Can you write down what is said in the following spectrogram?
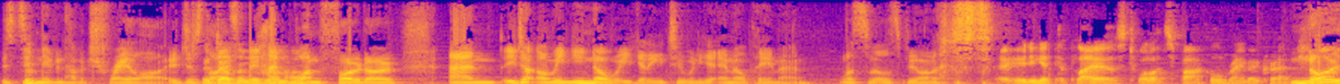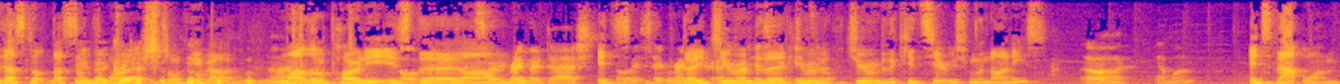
This didn't even have a trailer. It just It like, doesn't need had one, one photo, and you don't. I mean, you know what you're getting into when you get MLP, man. Let's let's be honest. So who do you get to play as? Twilight Sparkle, Rainbow Crash? No, that's not that's not Rainbow the one Crash. I'm talking about. no. My Little Pony is Oh, the no, sorry, um, Rainbow Dash. It's I always say Rainbow no, Crash. do you remember the the do you kids remember do you remember the kids series from the nineties? Oh, that one. It's that one.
